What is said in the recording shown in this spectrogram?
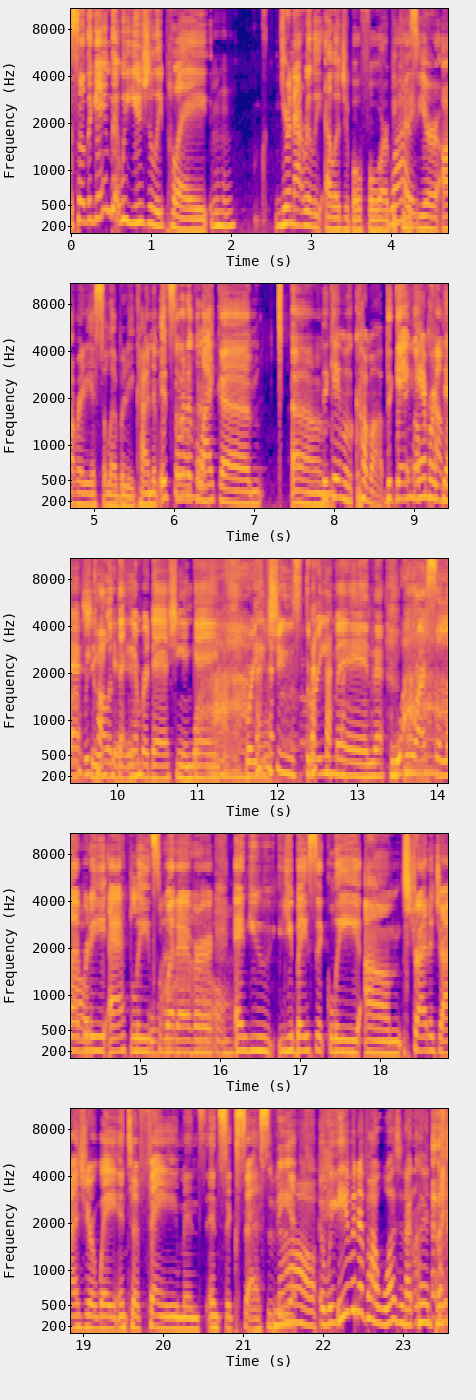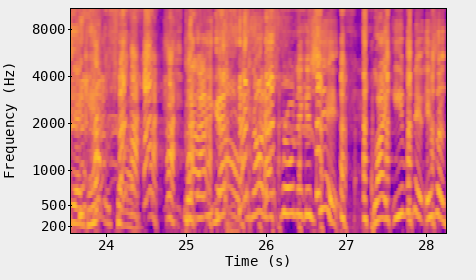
So the game that we usually play, you're not really eligible for because you're already a celebrity. Kind of. It's sort of Okay. like um. Um, The game of come up. the game of Amber come up. We call it the. Amber Dashian game, where you choose three men who are celebrity athletes, whatever, and you you basically um, strategize your way into fame and, and success. No, Via, we, even if I wasn't, I couldn't play that game with y'all. I, no, no, that's real nigga shit. Like even if it's a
